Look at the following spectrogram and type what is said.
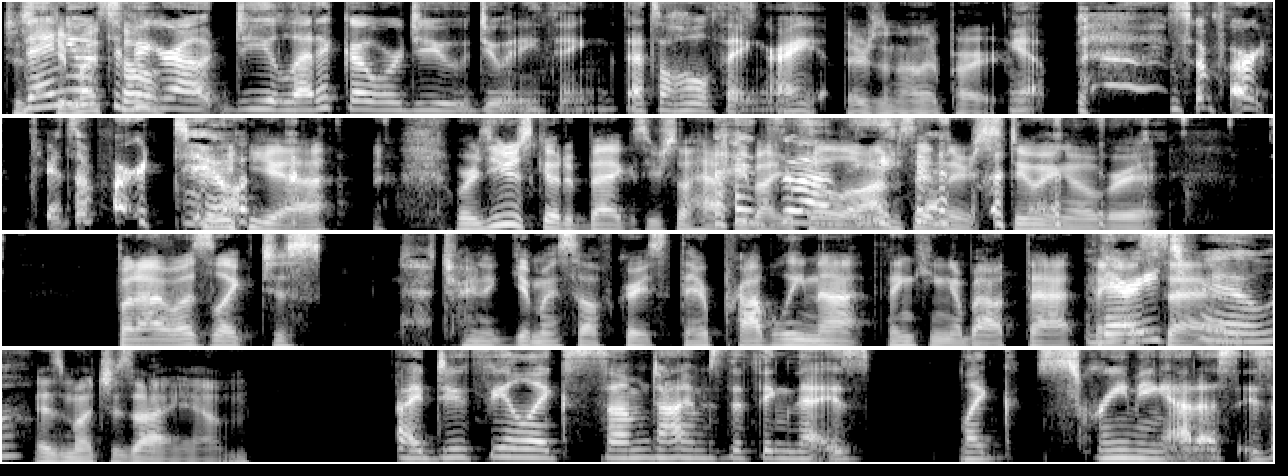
just then you have to figure out: do you let it go or do you do anything? That's a whole thing, right? There's another part. Yep. there's a part. There's a part two. yeah. Whereas you just go to bed because you're so happy I'm about so your pillow. happy. I'm sitting there stewing over it. But I was like, just trying to give myself grace. They're probably not thinking about that thing I said true. as much as I am. I do feel like sometimes the thing that is like screaming at us is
